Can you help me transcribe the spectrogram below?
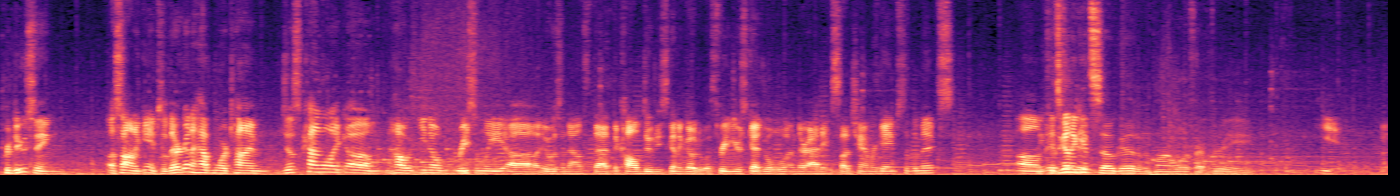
producing a Sonic game, so they're gonna have more time. Just kind of like um, how you know recently uh, it was announced that the Call of Duty is gonna go to a three-year schedule and they're adding Sledgehammer games to the mix. Um, it's gonna get so good with Modern Warfare 3. Yeah, but,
